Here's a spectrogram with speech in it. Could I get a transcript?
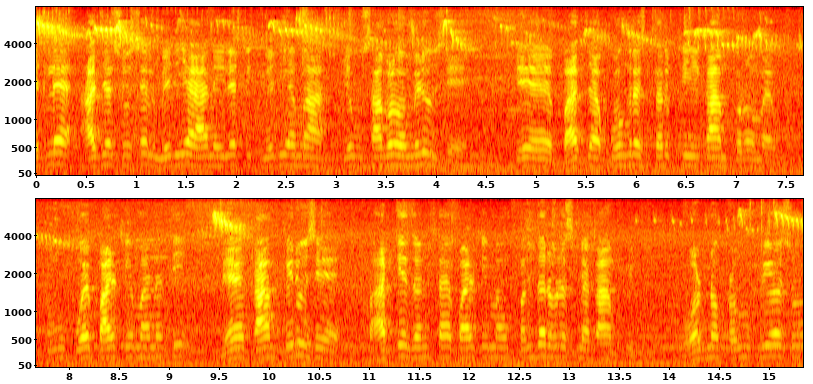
એટલે આજે સોશિયલ મીડિયા અને ઇલેક્ટ્રિક મીડિયામાં એવું સાંભળવા મળ્યું છે કે ભાજપ કોંગ્રેસ તરફથી કામ કરવામાં આવ્યું. હું કોઈ પાર્ટીમાં નથી. મેં કામ કર્યું છે ભારતીય જનતા પાર્ટીમાં હું પંદર વર્ષ મેં કામ કર્યું. વોર્ડનો પ્રમુખ રહ્યો છું.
